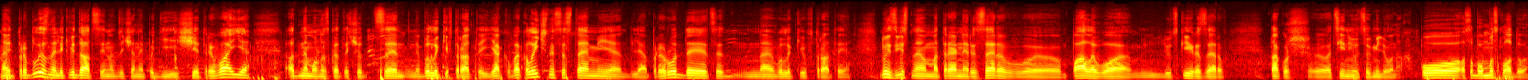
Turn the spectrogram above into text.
Навіть приблизно ліквідація надзвичайної події ще триває. Одне можна сказати, що це великі втрати як в екологічній системі, для природи це великі втрати. Ну і звісно, матеріальний резерв, е, паливо, людський резерв. Також е, оцінюються в мільйонах. По особовому складу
